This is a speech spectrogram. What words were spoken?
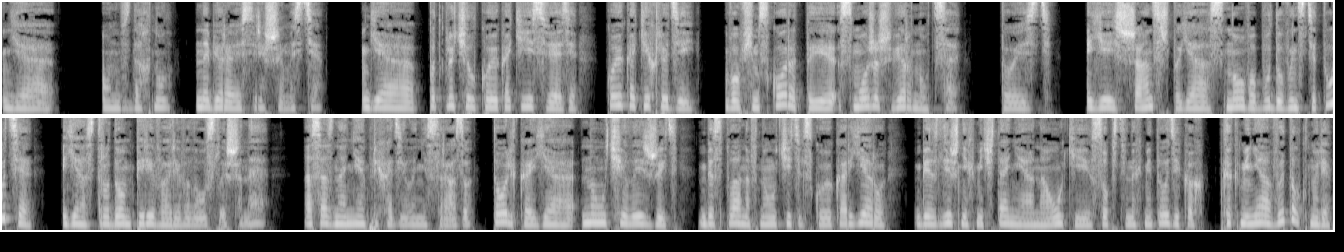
Я... Он вздохнул, набираясь решимости. Я подключил кое-какие связи, кое-каких людей, в общем, скоро ты сможешь вернуться. То есть есть шанс, что я снова буду в институте? Я с трудом переваривала услышанное. Осознание приходило не сразу. Только я научилась жить, без планов на учительскую карьеру, без лишних мечтаний о науке и собственных методиках, как меня вытолкнули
